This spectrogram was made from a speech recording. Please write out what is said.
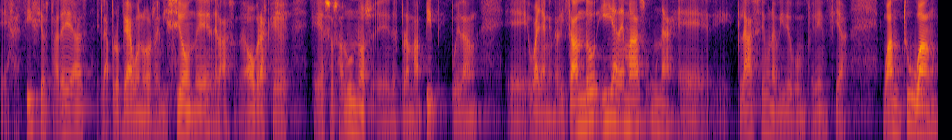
ejercicios, tareas, la propia, bueno, revisión de, de las obras que, que esos alumnos del programa PIP puedan vayan realizando y además una clase, una videoconferencia one to one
